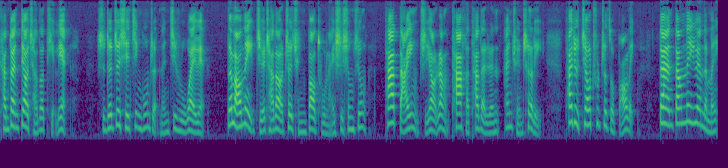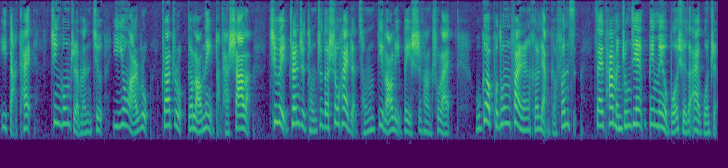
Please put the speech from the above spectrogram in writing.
砍断吊桥的铁链，使得这些进攻者能进入外院。德劳内觉察到这群暴徒来势汹汹，他答应只要让他和他的人安全撤离，他就交出这座堡垒。但当内院的门一打开，进攻者们就一拥而入，抓住德劳内，把他杀了。七位专制统治的受害者从地牢里被释放出来，五个普通犯人和两个疯子，在他们中间并没有博学的爱国者。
